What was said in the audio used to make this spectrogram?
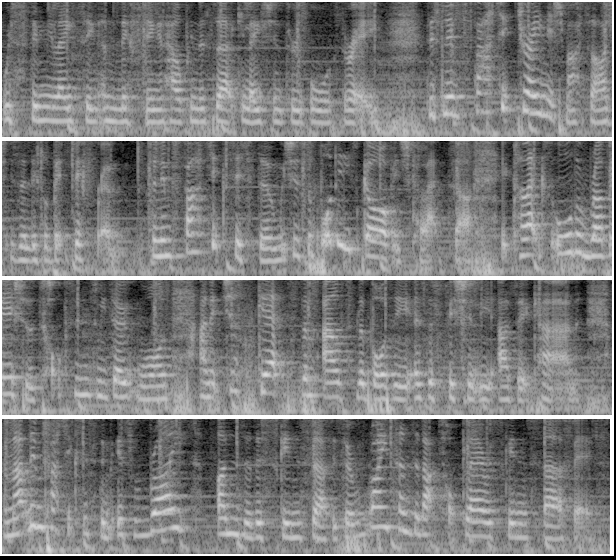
with stimulating and lifting and helping the circulation through all three. This lymphatic drainage massage is a little bit different. The lymphatic system, which is the body's garbage collector, it collects all the rubbish, the toxins we don't want, and it just gets them out of the body as efficiently as it can. And that lymphatic system is right under the skin surface, so right under that top layer of skin surface.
